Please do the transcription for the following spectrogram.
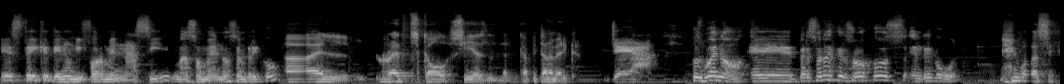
este que tiene uniforme nazi más o menos Enrico. Ah el Red Skull sí es el del Capitán América. Yeah. Pues bueno eh, personajes rojos Enrico Wood. Pues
